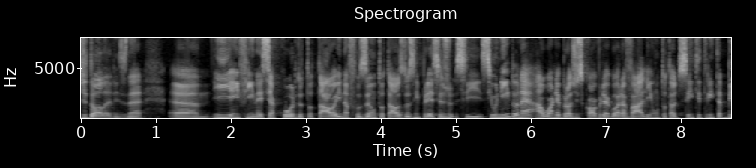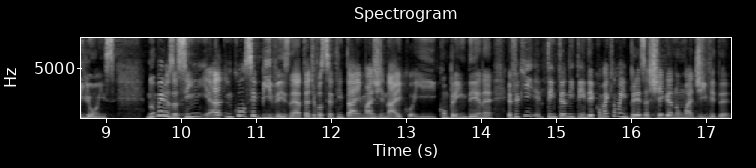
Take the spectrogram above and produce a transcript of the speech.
de dólares, né? Um, e, enfim, nesse acordo total aí, na fusão total, as duas empresas se, se unindo, né? A Warner Bros. Discovery agora vale um total de 130 bilhões. Números, assim, é, inconcebíveis, né? Até de você tentar imaginar e, e, compreender, né? Eu fico tentando entender como é que uma empresa chega numa dívida,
